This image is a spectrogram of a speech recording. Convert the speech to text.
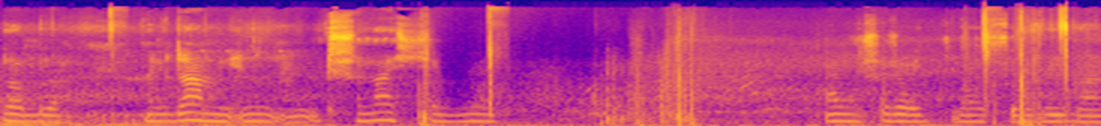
Dobra, nagrałam mm, 13 minut. A muszę robić no survival.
